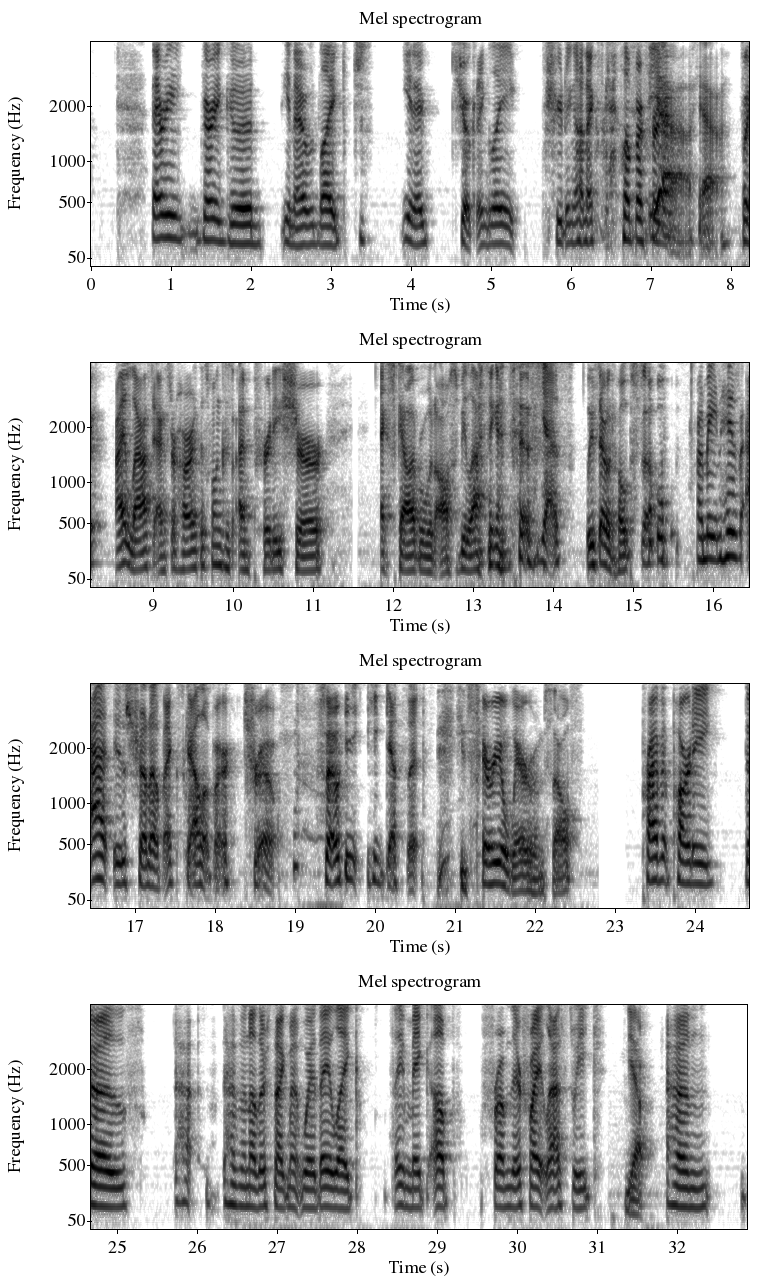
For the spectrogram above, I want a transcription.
Very, very good, you know, like just, you know, jokingly shooting on Excalibur for Yeah, yeah. It's like I laughed extra hard at this one because I'm pretty sure Excalibur would also be laughing at this. Yes. At least I would hope so. I mean his at is shut up Excalibur. True. So he he gets it. He's very aware of himself. Private Party does ha- has another segment where they like they make up from their fight last week Yeah. and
